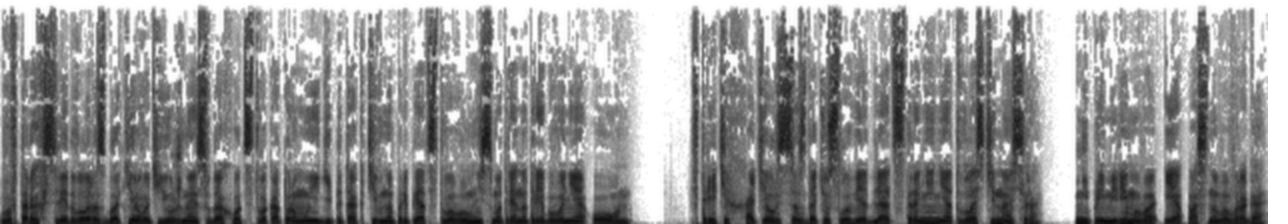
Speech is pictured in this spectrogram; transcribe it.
Во-вторых, следовало разблокировать южное судоходство, которому Египет активно препятствовал, несмотря на требования ООН. В-третьих, хотелось создать условия для отстранения от власти Насера, непримиримого и опасного врага.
